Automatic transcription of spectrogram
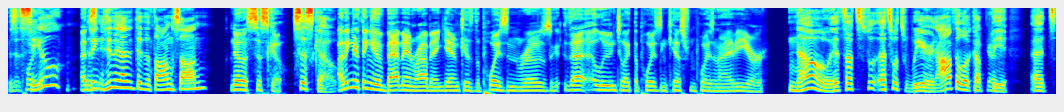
is it Poison- Seal? I Is- think is he the guy that did the thong song? No, that's Sisqó. Sisqó. I think you're thinking of Batman Robin again because the poison rose. Is that alluding to like the poison kiss from Poison Ivy or? No, it's that's that's what's weird. I'll have to look up Okay. the it's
